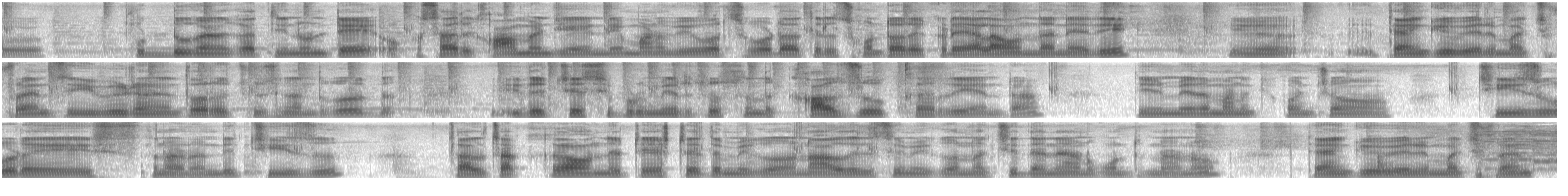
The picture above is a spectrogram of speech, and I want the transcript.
ఫుడ్ కనుక తినుంటే ఒకసారి కామెంట్ చేయండి. మన వ్యూవర్స్ కూడా తెలుసుకుంటారు ఇక్కడ ఎలా ఉందనేది. Thank you very much friends ఈ వీడియోని ఇంతవరకు చూసినందుకు ఇది వచ్చేసి ఇప్పుడు మీరు చూస్తుంది కాజు కర్రీ అంట. దీని మీద మనకి కొంచెం చీజ్ కూడా వేసిస్తున్నాడు అండి చీజు. చాలా చక్కగా ఉంది. టేస్ట్ అయితే మీకు నాకు తెలిసి మీకు నచ్చిద్దని అనుకుంటున్నాను. Thank you very much friends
